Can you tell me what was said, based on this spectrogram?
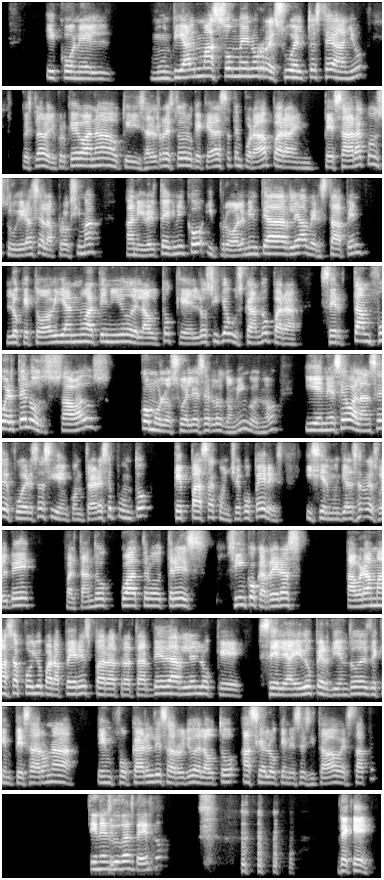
Y con el mundial más o menos resuelto este año, pues claro, yo creo que van a utilizar el resto de lo que queda de esta temporada para empezar a construir hacia la próxima a nivel técnico y probablemente a darle a Verstappen lo que todavía no ha tenido del auto, que él lo sigue buscando para ser tan fuerte los sábados como lo suele ser los domingos, ¿no? Y en ese balance de fuerzas y de encontrar ese punto, ¿qué pasa con Checo Pérez? Y si el mundial se resuelve faltando cuatro, tres, cinco carreras, habrá más apoyo para Pérez para tratar de darle lo que se le ha ido perdiendo desde que empezaron a enfocar el desarrollo del auto hacia lo que necesitaba Verstappen? ¿Tienes dudas de eso? ¿De qué?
